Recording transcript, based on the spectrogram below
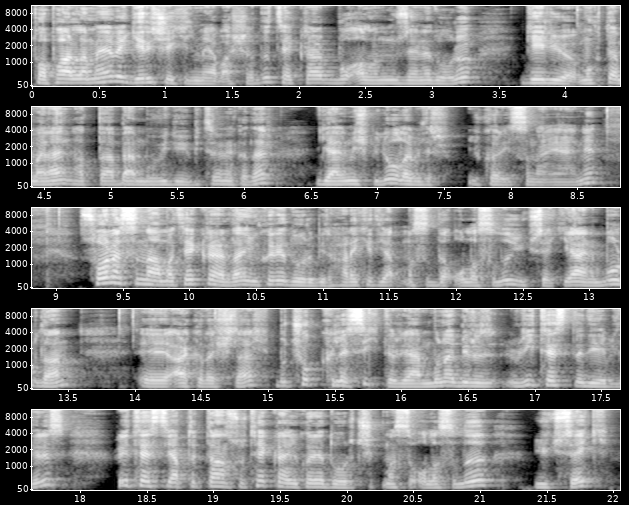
toparlamaya ve geri çekilmeye başladı. Tekrar bu alanın üzerine doğru geliyor. Muhtemelen hatta ben bu videoyu bitirene kadar gelmiş bile olabilir yukarısına yani. Sonrasında ama tekrardan yukarıya doğru bir hareket yapması da olasılığı yüksek. Yani buradan e, arkadaşlar bu çok klasiktir. Yani buna bir retest de diyebiliriz. Retest yaptıktan sonra tekrar yukarıya doğru çıkması olasılığı yüksek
